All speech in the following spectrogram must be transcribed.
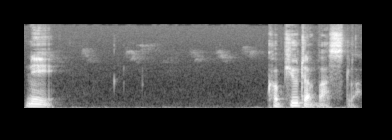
Nee. Computerbastler.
